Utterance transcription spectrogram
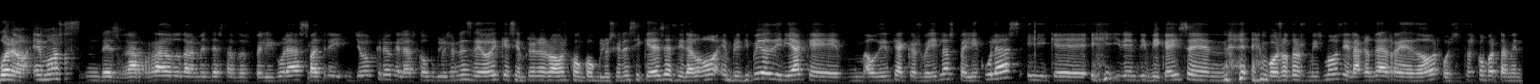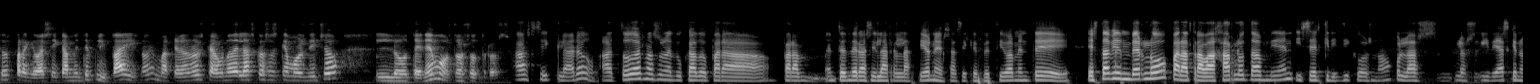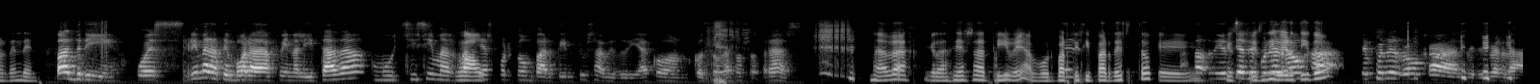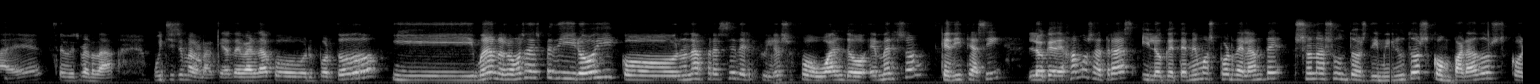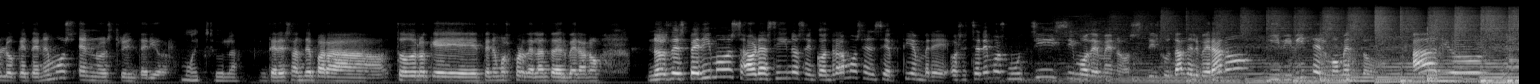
Bueno, hemos desgarrado totalmente estas dos películas. Patri, yo creo que las conclusiones de hoy, que siempre nos vamos con conclusiones, si quieres decir algo, en principio yo diría que, audiencia, que os veis las películas y que identifiquéis en, vosotros mismos y en la gente alrededor, pues estos comportamientos para que básicamente flipáis, ¿no? Imaginaros que alguna de las cosas que hemos dicho lo tenemos nosotros. Ah, sí, claro. A todas nos han educado para, para entender así las relaciones, así que efectivamente está bien verlo para trabajarlo también y ser críticos, ¿no? Con las las ideas que nos venden. Padri, pues primera temporada finalizada. Muchísimas gracias por compartir tu sabiduría con, todas nosotras. Nada, gracias a ti, Bea, por participar de esto, que, es, divertido. se pone roja, es verdad, ¿eh? Es verdad. Muchísimas gracias, de verdad, por, por todo. Y bueno, nos vamos a despedir hoy con una frase del filósofo Waldo Emerson que dice así. Lo que dejamos atrás y lo que tenemos por delante son asuntos diminutos comparados con lo que tenemos en nuestro interior. Muy chula. Interesante para todo lo que tenemos por delante del verano. Nos despedimos, ahora sí, nos encontramos en septiembre. Os echaremos muchísimo de menos. Disfrutad del verano y vivid el momento. Adiós.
